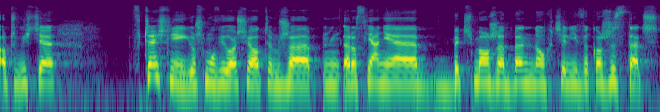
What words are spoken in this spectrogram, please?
Oczywiście Wcześniej już mówiło się o tym, że mm, Rosjanie być może będą chcieli wykorzystać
